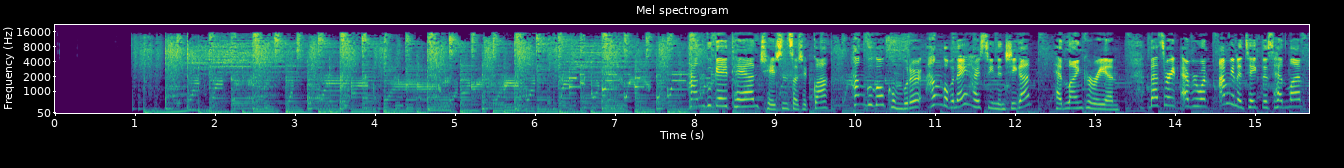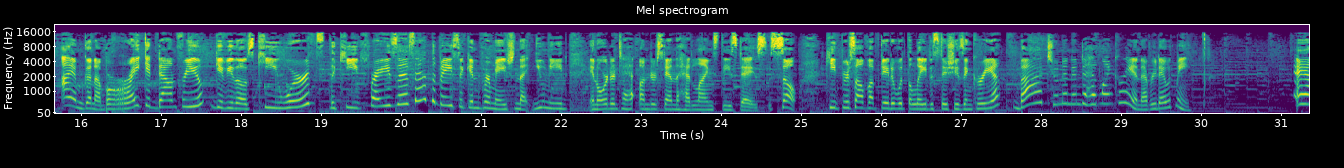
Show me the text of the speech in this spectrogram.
한국에 대한 최신 소식과 한국어 공부를 한꺼번에 할 수 있는 시간 Headline Korean. That's right, everyone. I'm gonna take this headline. I am gonna break it down for you, give you those key words, the key phrases, and the basic information that you need in order to understand the headlines these days. So keep yourself updated with the latest issues in Korea by tuning into Headline Korean every day with me.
